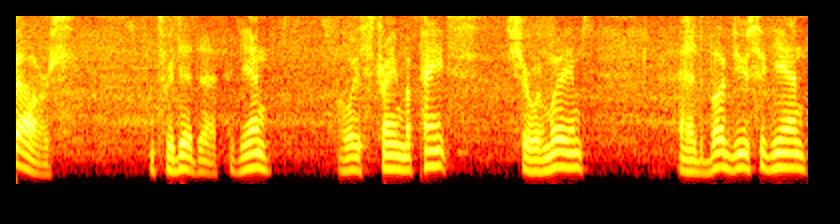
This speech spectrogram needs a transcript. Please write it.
Hours since we did that. Again, always strain my paints, Sherwin-Williams. Added the bug juice again.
